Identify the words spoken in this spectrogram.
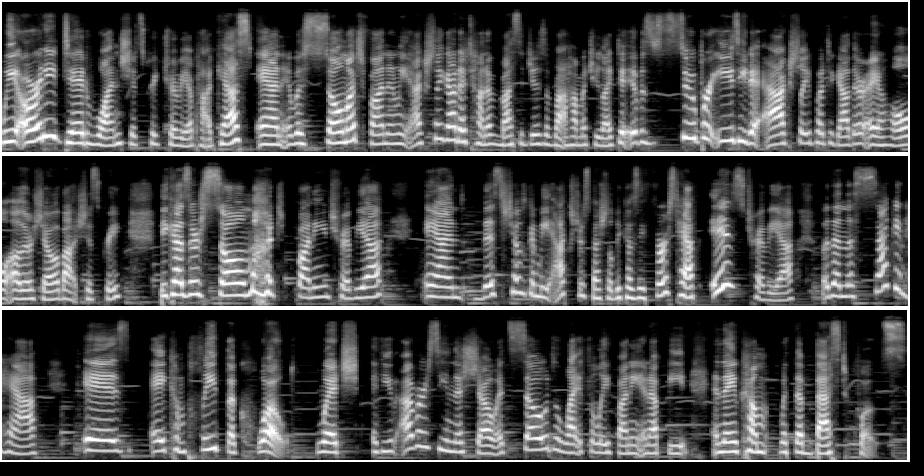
We already did one Schitt's Creek trivia podcast, and it was so much fun. And we actually got a ton of messages about how much you liked it. It was super easy to actually put together a whole other show about Schitt's Creek because there's so much funny trivia. And this show is going to be extra special because the first half is trivia, but then the second half is a complete the quote which if you've ever seen this show, it's so delightfully funny and upbeat, and they come with the best quotes.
